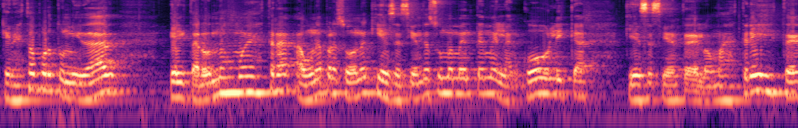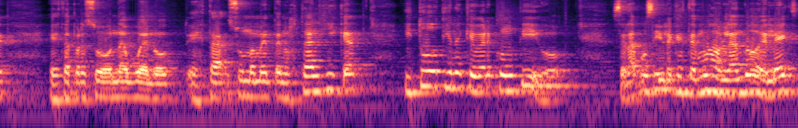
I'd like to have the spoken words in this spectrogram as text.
que en esta oportunidad el tarot nos muestra a una persona quien se siente sumamente melancólica, quien se siente de lo más triste, esta persona, bueno, está sumamente nostálgica y todo tiene que ver contigo. ¿Será posible que estemos hablando del ex?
